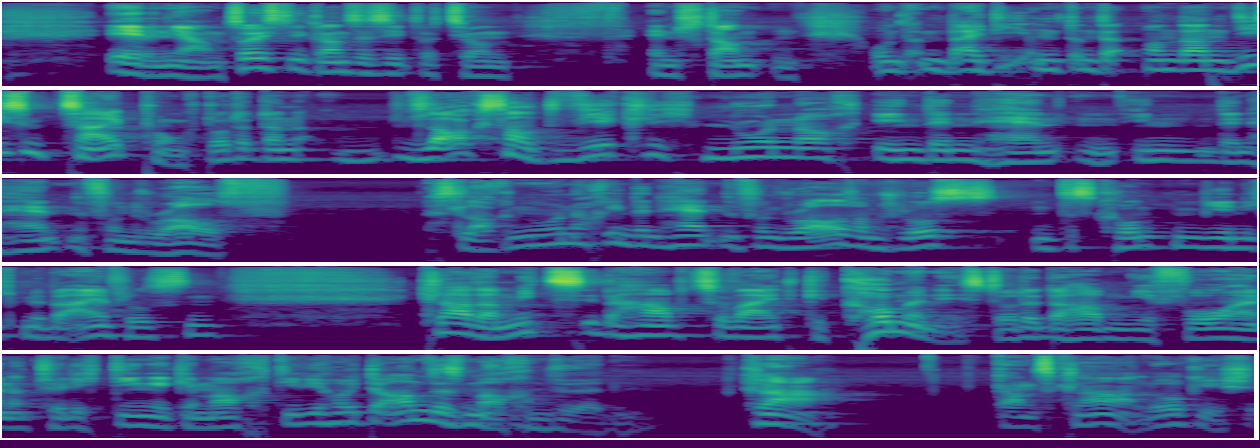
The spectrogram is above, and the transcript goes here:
Eben, ja, und so ist die ganze Situation entstanden. Und, bei die, und, und, und an diesem Zeitpunkt, oder, dann lag es halt wirklich nur noch in den Händen, in den Händen von Ralph. Es lag nur noch in den Händen von Ralph am Schluss und das konnten wir nicht mehr beeinflussen. Klar, damit es überhaupt so weit gekommen ist, oder, da haben wir vorher natürlich Dinge gemacht, die wir heute anders machen würden. Klar, Ganz klar, logisch.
